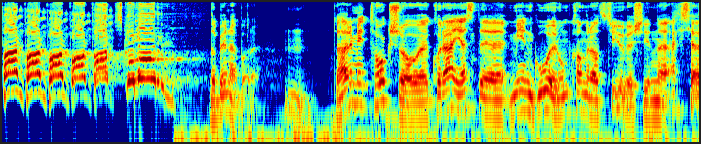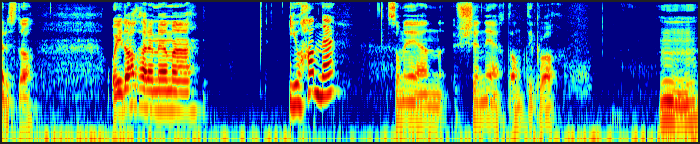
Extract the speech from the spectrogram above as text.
Fan, fan, fan, fan, fan, skalarm! Da begynner jeg bare. Det her er mitt talkshow eh, hvor jeg gjester min gode romkamerat Syver sine ekskjærester. Og i dag har jeg med meg Johanne. Som er en sjenert antikvar. mm,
